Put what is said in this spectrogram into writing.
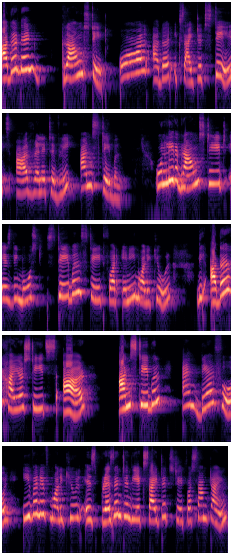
other than ground state all other excited states are relatively unstable. Only the ground state is the most stable state for any molecule. The other higher states are unstable and therefore even if molecule is present in the excited state for some time,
